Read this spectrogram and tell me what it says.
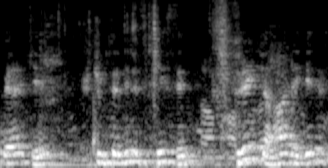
o belki küçümsediğiniz kesim sürekli hale gelirse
